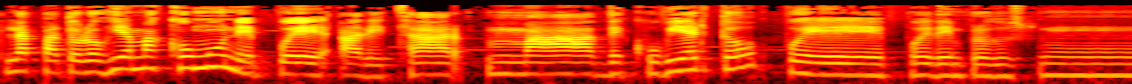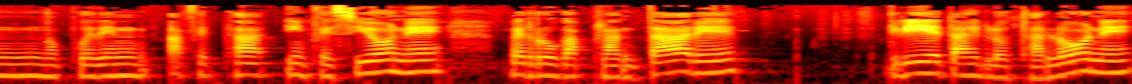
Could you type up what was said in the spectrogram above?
Las patologías más comunes, pues al estar más descubiertos, pues pueden mm, nos pueden afectar infecciones, verrugas plantares, grietas en los talones,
